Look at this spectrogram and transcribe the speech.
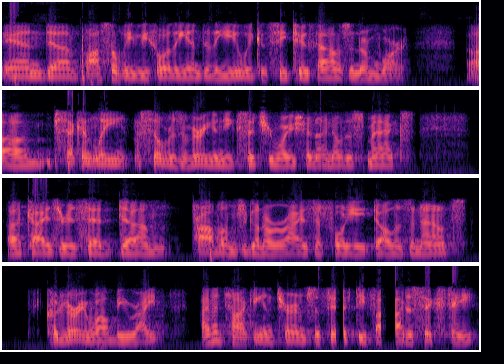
And uh, possibly before the end of the year, we could see 2,000 or more. Um, secondly, silver is a very unique situation. I noticed Max uh, Keiser has said um, problems are going to arise at $48 an ounce. Could very well be right. I've been talking in terms of 55 to 60,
